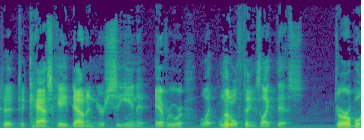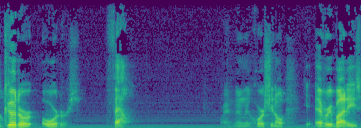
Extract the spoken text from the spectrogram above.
to, to cascade down, and you're seeing it everywhere. Like little things like this durable good or orders fell. Right? And of course, you know, everybody's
